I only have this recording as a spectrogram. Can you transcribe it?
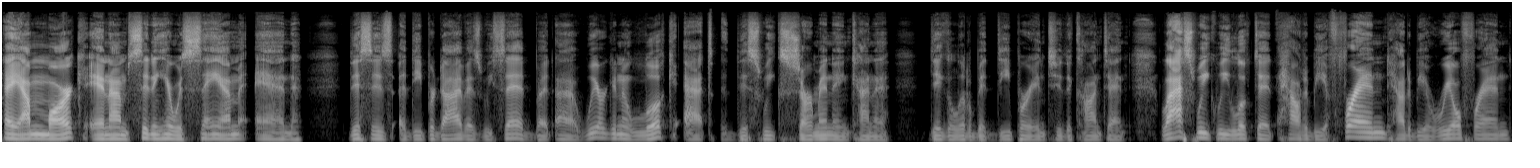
Hey, I'm Mark, and I'm sitting here with Sam, and this is a deeper dive, as we said, but uh, we are going to look at this week's sermon and kind of dig a little bit deeper into the content. Last week, we looked at how to be a friend, how to be a real friend,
